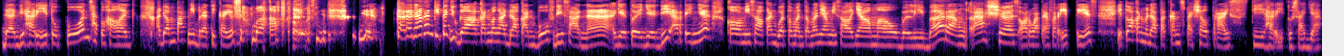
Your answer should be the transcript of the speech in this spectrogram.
Dan di hari itu pun satu hal lagi, ada empat nih berarti kayak maaf. Karena kan kita juga akan mengadakan booth di sana gitu ya. Jadi artinya kalau misalkan buat teman-teman yang misalnya mau beli barang, lashes or whatever it is, itu akan mendapatkan special price di hari itu saja.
